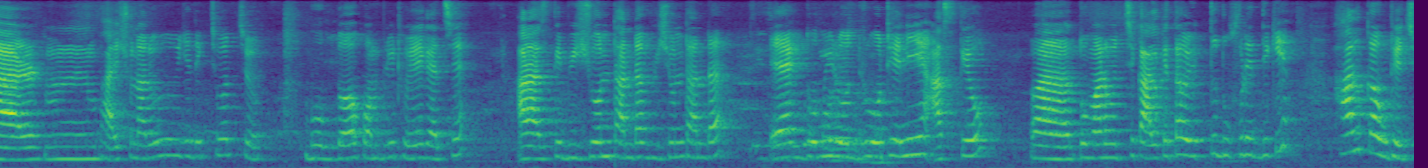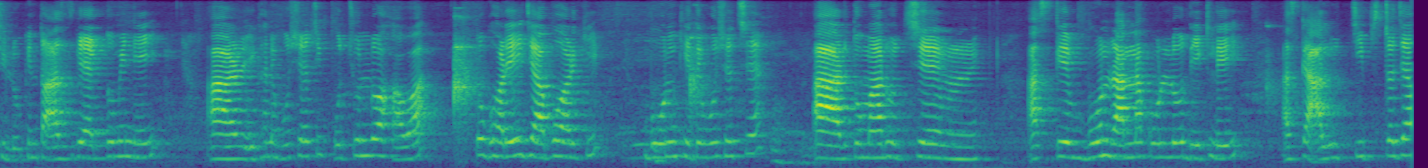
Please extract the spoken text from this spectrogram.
আর ভাই সোনারও যে দেখতে পাচ্ছ? ভোগ দেওয়া কমপ্লিট হয়ে গেছে। আর আজকে ভীষণ ঠান্ডা ভীষণ ঠান্ডা। একদমই রৌদ্র ওঠেনি। আজকেও তোমার হচ্ছে কালকে তাও একটু দুপুরের দিকে হালকা উঠেছিল, কিন্তু আজকে একদমই নেই। আর এখানে বসে আছি প্রচণ্ড হাওয়া। তো ঘরেই যাব আর কি। বোন খেতে বসেছে। আর তোমার হচ্ছে আজকে বোন রান্না করল দেখলেই। আজকে আলুর চিপসটা যা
